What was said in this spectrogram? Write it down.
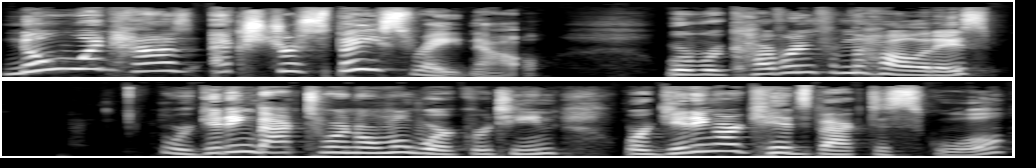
No one has extra space right now. We're recovering from the holidays. We're getting back to our normal work routine. We're getting our kids back to school.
